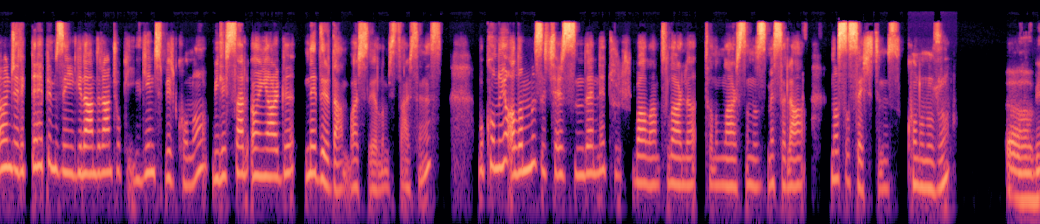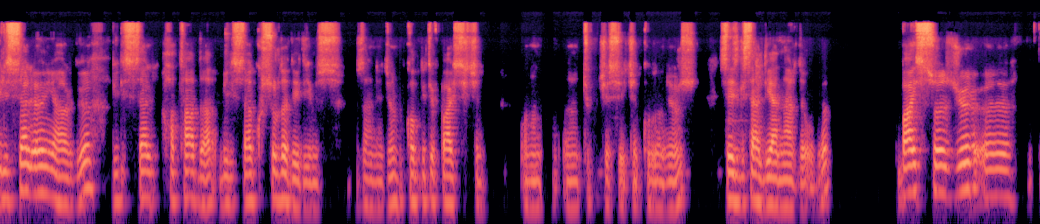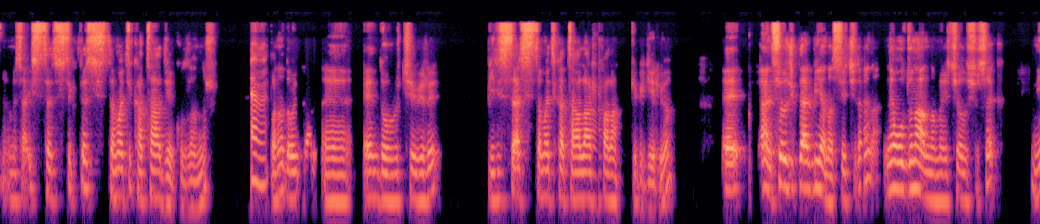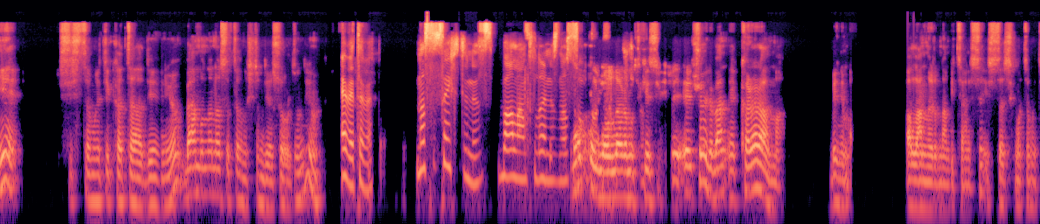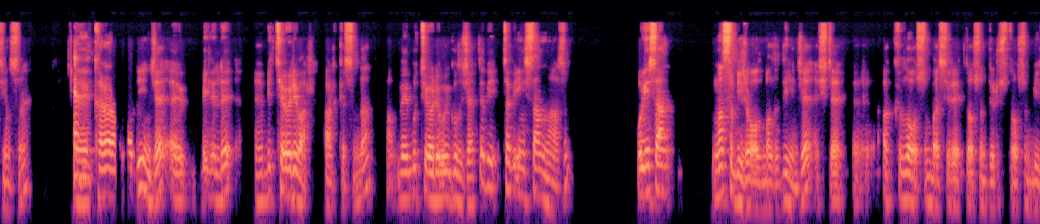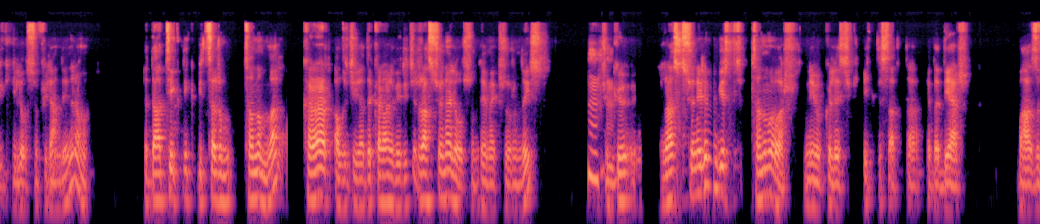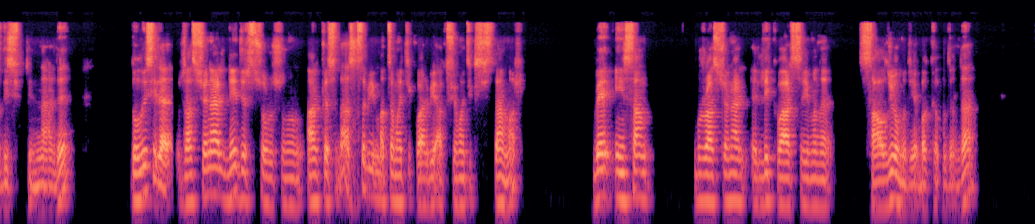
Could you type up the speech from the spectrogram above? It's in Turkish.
Öncelikle hepimizi ilgilendiren çok ilginç bir konu, bilişsel önyargı nedirden başlayalım isterseniz. Bu konuyu alanınız içerisinde ne tür bağlantılarla tanımlarsınız? Mesela nasıl seçtiniz konunuzu? Bilişsel ön yargı, bilişsel hata da, bilişsel kusur da dediğimiz zannediyorum. Cognitive bias için, onun e, Türkçesi için kullanıyoruz. Sezgisel diyenler de oluyor. Bias sözcüğü e, mesela istatistikte sistematik hata diye kullanılır. Evet, Bana da o yüzden e, en doğru çeviri bilişsel sistematik hatalar falan gibi geliyor. E, yani sözcükler bir yana seçilen ne olduğunu anlamaya çalışırsak niye sistematik hata deniyor? Ben bununla nasıl tanıştım diye sordun değil mi? evet, evet. Nasıl seçtiniz? Bağlantılarınız nasıl Nasıl yollarımız kesişti? E, şöyle ben e, karar alma benim alanlarımdan bir tanesi istatistik matematiğin sıra. E, Evet, karar alma deyince e, belirli e, bir teori var arkasından ve bu teori uygulayacak da bir tabii insan lazım. O insan nasıl biri olmalı deyince işte e, akıllı olsun, basiretli olsun, dürüst olsun, bilgili olsun filan denir ama daha teknik bir tarım tanımla karar alıcı ya da karar verici rasyonel olsun demek zorundayız. hı hı, Çünkü rasyonelin bir tanımı var neoklasik iktisatta ya da diğer bazı disiplinlerde. Dolayısıyla rasyonel nedir sorusunun arkasında aslında bir matematik var, bir aksiyomatik sistem var. Ve insan bu rasyonellik varsayımını sağlıyor mu diye bakıldığında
